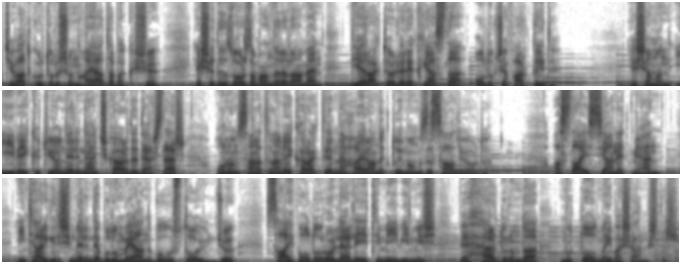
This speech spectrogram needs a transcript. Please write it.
Cevat Kurtuluş'un hayata bakışı, yaşadığı zor zamanlara rağmen diğer aktörlere kıyasla oldukça farklıydı. Yaşamın iyi ve kötü yönlerinden çıkardığı dersler, onun sanatına ve karakterine hayranlık duymamızı sağlıyordu. Asla isyan etmeyen, intihar girişimlerinde bulunmayan bu usta oyuncu, sahip olduğu rollerle yetinmeyi bilmiş ve her durumda mutlu olmayı başarmıştır.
